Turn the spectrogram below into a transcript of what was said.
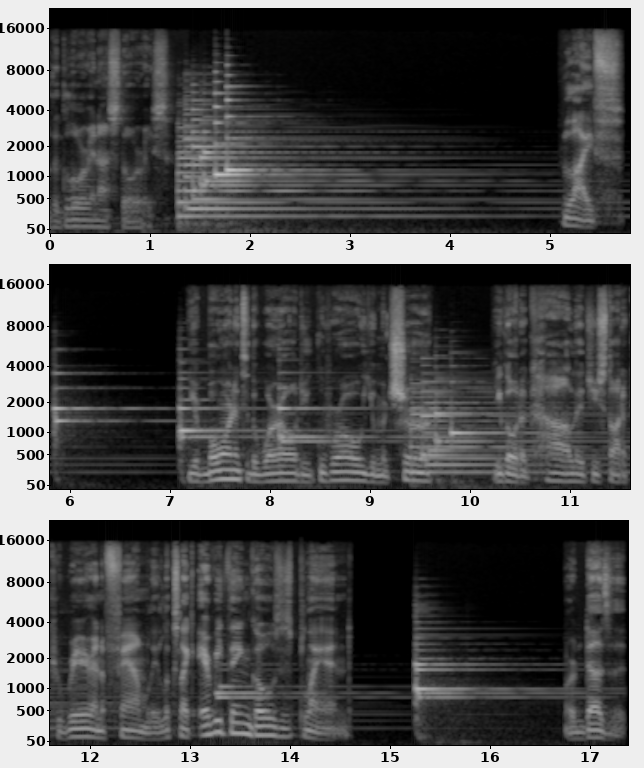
of the Glory in Our Stories. life. You're born into the world, you grow, you mature, you go to college, you start a career and a family. Looks like everything goes as planned. Or does it?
